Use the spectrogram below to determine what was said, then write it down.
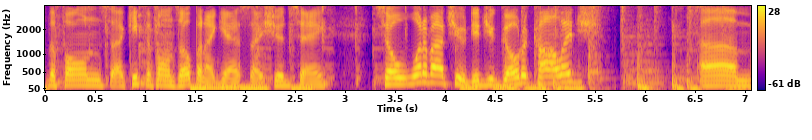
the phones. Uh, keep the phones open, I guess I should say. So, what about you? Did you go to college? Um,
